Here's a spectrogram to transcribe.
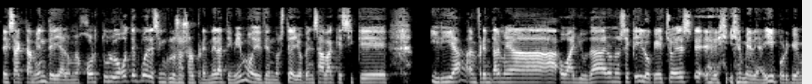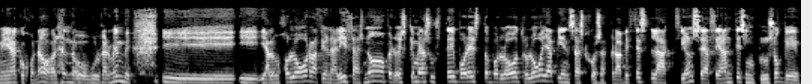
exactamente. Y a lo mejor tú luego te puedes incluso sorprender a ti mismo diciendo, hostia, yo pensaba que sí que iría a enfrentarme a, o ayudar o no sé qué y lo que he hecho es eh, eh, irme de ahí porque me he acojonado hablando vulgarmente y, y, a lo mejor luego racionalizas, no, pero es que me asusté por esto, por lo otro, luego ya piensas cosas, pero a veces la acción se hace antes incluso que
